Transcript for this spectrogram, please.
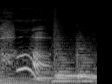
看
